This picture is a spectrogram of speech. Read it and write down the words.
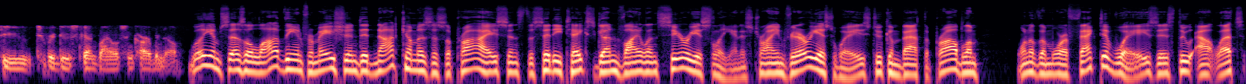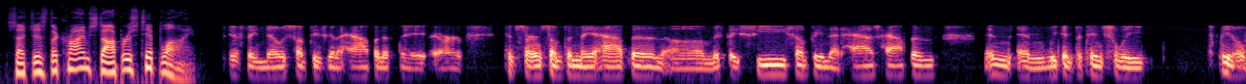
to, to reduce gun violence in Carbondale. Williams says a lot of the information did not come as a surprise since the city takes gun violence seriously and is trying various ways to combat the problem. One of the more effective ways is through outlets such as the Crime Stoppers tip line. If they know something's going to happen, if they are concerned something may happen, um, if they see something that has happened, and and we can potentially, you know,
